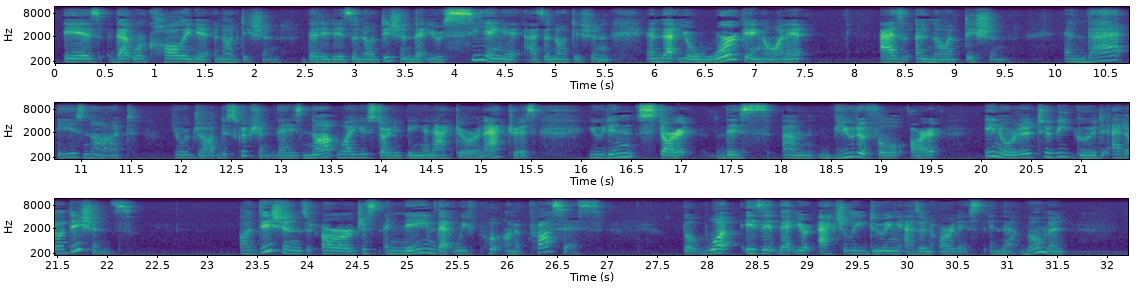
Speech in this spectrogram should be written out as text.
is that we're calling it an audition, that it is an audition, that you're seeing it as an audition, and that you're working on it as an audition. And that is not your job description. That is not why you started being an actor or an actress. You didn't start this um, beautiful art in order to be good at auditions. Auditions are just a name that we've put on a process. But what is it that you're actually doing as an artist in that moment?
